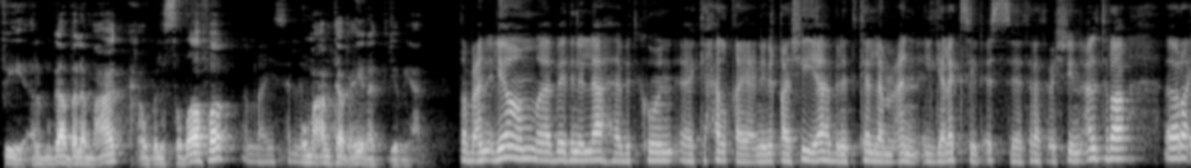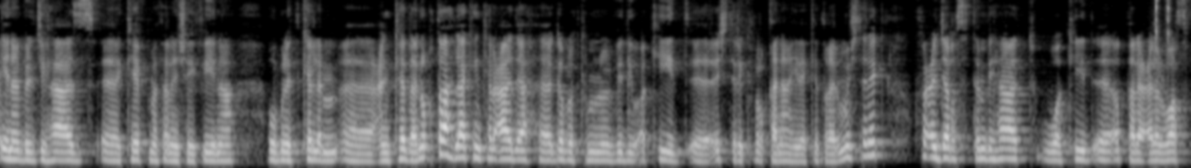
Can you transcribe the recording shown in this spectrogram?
في المقابلة معك أو بالاستضافة. الله يسلمك. ومع متابعينك جميعا. طبعا اليوم آه، بإذن الله بتكون آه، كحلقة يعني نقاشية. بنتكلم عن ال Galaxy ال S 23 Ultra رأينا بالجهاز كيف مثلا شايفينه؟ وبنتكلم آه، عن كذا نقطة. لكن كالعادة آه، قبل تكملون الفيديو أكيد آه، اشترك في القناة إذا كنت غير مشترك. وفعل جرس التنبيهات وأكيد آه، اطلع على الوصف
